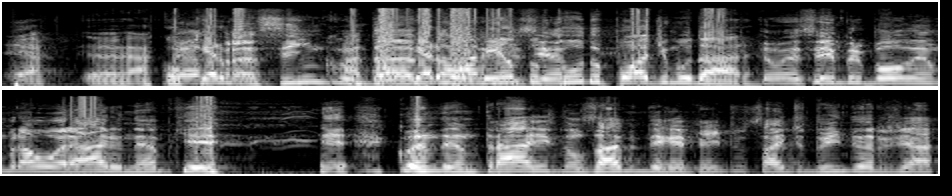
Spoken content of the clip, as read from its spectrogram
É, a, a qualquer, cinco a qualquer momento tudo pode mudar. Então é sempre bom lembrar o horário, né? Porque quando entrar, a gente não sabe, de repente o site do Inter já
